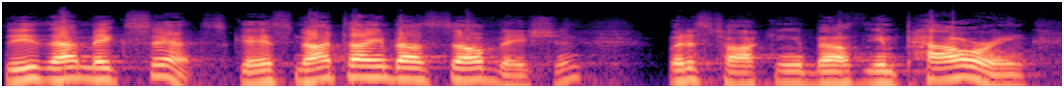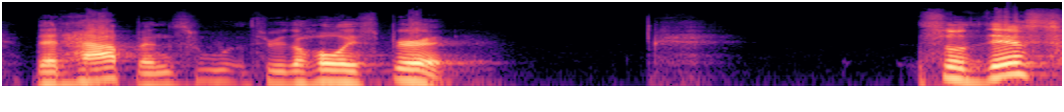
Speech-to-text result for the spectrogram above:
See, that makes sense. Okay, it's not talking about salvation, but it's talking about the empowering that happens through the Holy Spirit. So this,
